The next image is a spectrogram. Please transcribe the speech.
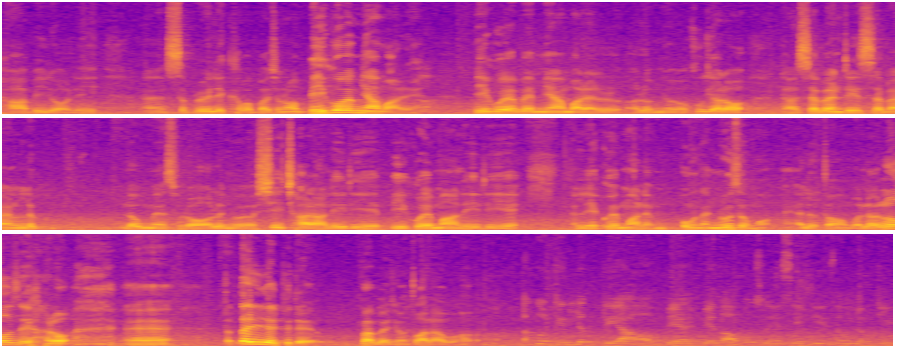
ထားပြီးတော့လေအဲစပရေးလေးခပ်ပါပါကျွန်တော်ဘေးခွဲပဲများပါတယ်ဘေးခွဲပဲများပါတယ်အဲ့လိုအဲ့လိုမျိုးအခုကျတော့ဒါ77 look လုံးမယ်ဆိုတော့အဲ့လိုမျိုးအရှိချတာလေးတွေရဲ့ဘေးခွဲမာလေးတွေရဲ့အလေခွဲမာလည်းပုံစံမျိုးစုံပေါ့အဲ့လိုတောင်းပါဘောလောလောဆယ်ကတော့အဲတတက်ရဖြစ်တဲ့ဘက်ပဲကျွန်တော်သွားတာပေါ့ဟုတ်အခုဒီ look တရားရောပြန်ပြန်သွားဖို့ဆိုရင်အစီအစီဆုံး look ကြီး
